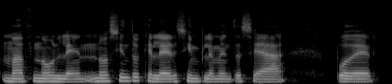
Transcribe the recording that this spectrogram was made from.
más no leen. No siento que leer simplemente sea poder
